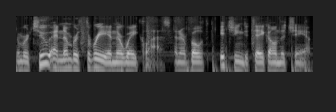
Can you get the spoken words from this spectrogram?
number two and number three in their weight class, and are both itching to take on the champ.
